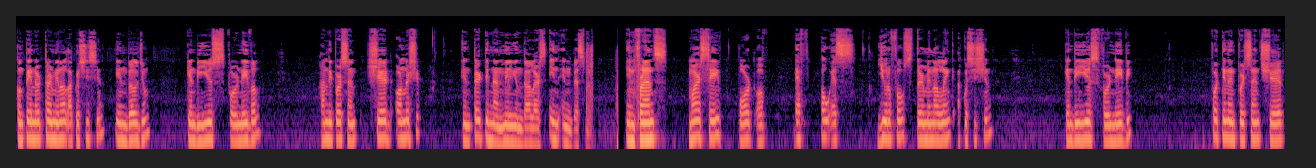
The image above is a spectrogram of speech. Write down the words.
Container Terminal acquisition in Belgium can be used for naval. 100% shared ownership and $39 million in investment. In France, Marseille Port of FOS Eurofos Terminal Link acquisition can be used for Navy. 49% shared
